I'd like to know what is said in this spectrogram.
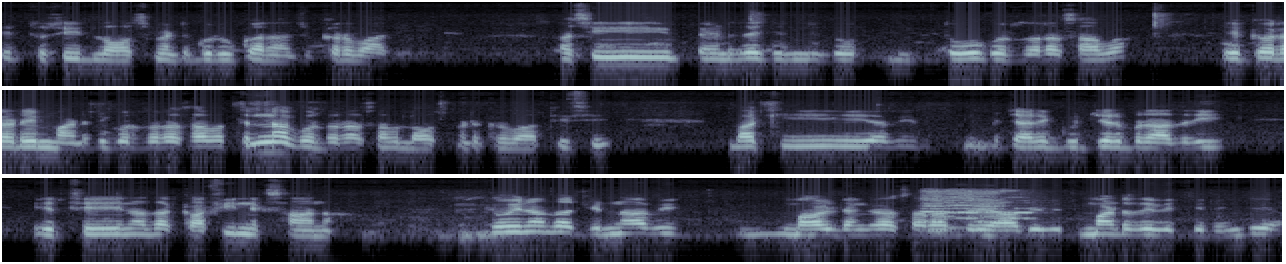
ਤੇ ਤੁਸੀਂ ਲੌਸਮੈਂਟ ਗੁਰੂ ਘਰਾਂ ਚ ਕਰਵਾ ਦਿਓ। ਅਸੀਂ ਪਿੰਡ ਦੇ ਜਿੰਨੇ ਦੋ ਦੋ ਗੁਰਦੁਆਰਾ ਸਾਹਿਬ ਆ ਇੱਕ ਰੜੇ ਮੰਡ ਦੀ ਗੁਰਦੁਆਰਾ ਸਾਹਿਬ ਆ, ਤਿੰਨਾਂ ਗੁਰਦੁਆਰਾ ਸਾਹਿਬ ਲੌਸਮੈਂਟ ਕਰਵਾਤੀ ਸੀ। ਬਾਕੀ ਇਹ ਆ ਵੀ ਵਿਚਾਰੇ ਗੁੱਜਰ ਬਰਾਦਰੀ ਇੱਥੇ ਇਹਨਾਂ ਦਾ ਕਾਫੀ ਨੁਕਸਾਨ ਆ। ਕਿਉਂ ਇਹਨਾਂ ਦਾ ਜਿੰਨਾ ਵੀ ਮਾਲ ਡੰਗਾ ਸਾਰਾ ਦਰਿਆ ਦੇ ਵਿੱਚ ਮੰਡ ਦੇ ਵਿੱਚ ਰਹਿੰਦੇ ਆ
